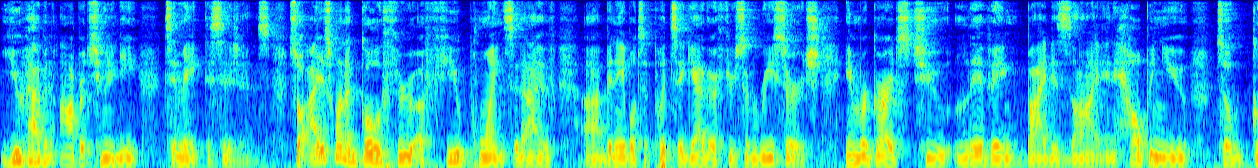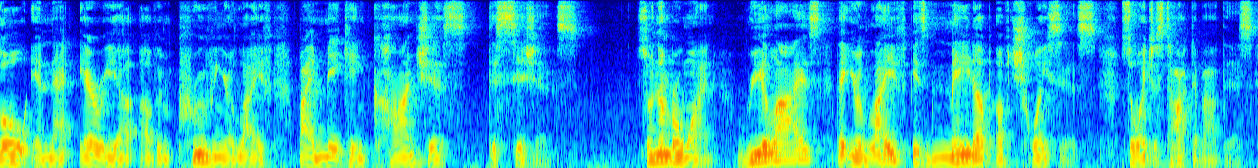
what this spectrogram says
you have an opportunity to make decisions. So I just want to go through a few points that I've uh, been able to put together through some research in regards to living by design and helping you to go in that area of improving your life by making conscious decisions. So, number one, realize that your life is made up of choices. So I just talked about this.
